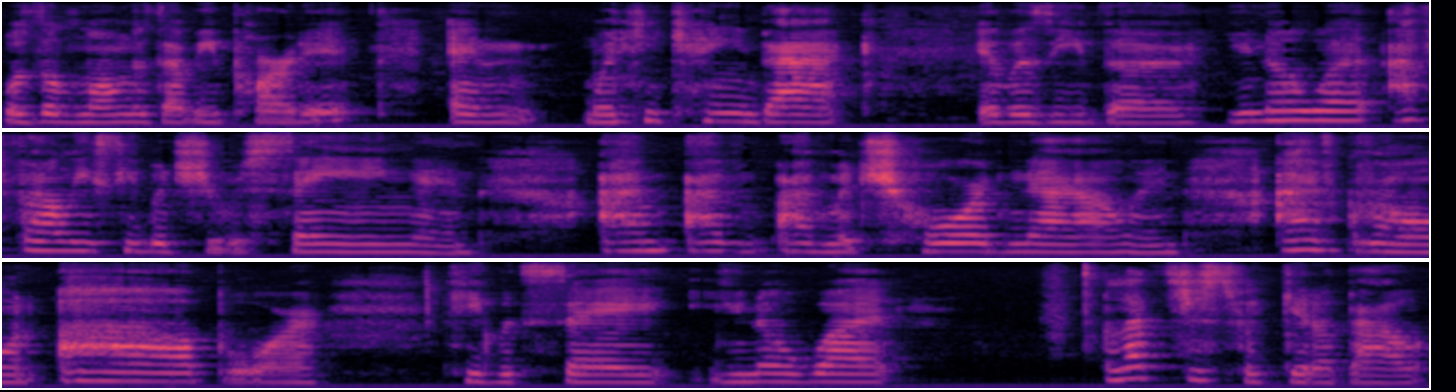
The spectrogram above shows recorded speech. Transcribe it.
was the longest that we parted. And when he came back, it was either, you know what, I finally see what you were saying and I'm I've I've matured now and I've grown up or he would say, you know what, let's just forget about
